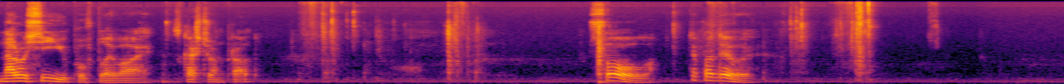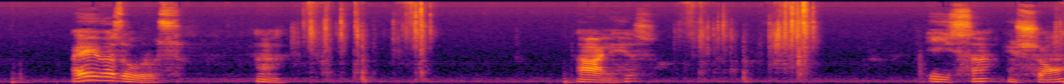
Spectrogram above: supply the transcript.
на Росію повпливає? Скажіть вам правду. Соуло. Ти подиви. Ей, Вазурус. Хм. Альгіс. Іса. І що?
